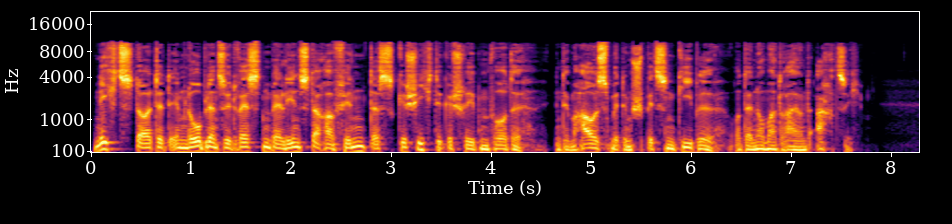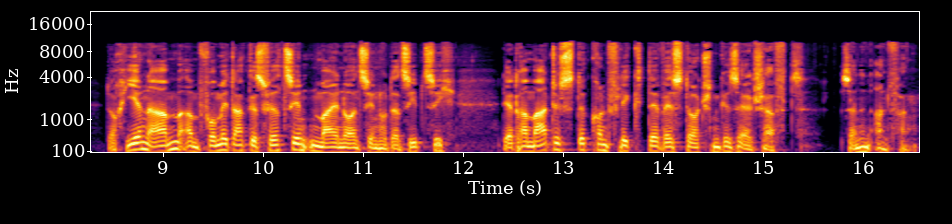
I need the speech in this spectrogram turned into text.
Nichts deutet im noblen Südwesten Berlins darauf hin, dass Geschichte geschrieben wurde in dem Haus mit dem spitzen Giebel und der Nummer 83. Doch hier nahm am Vormittag des 14. Mai 1970 der dramatischste Konflikt der westdeutschen Gesellschaft seinen Anfang.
